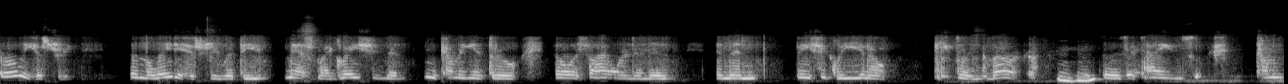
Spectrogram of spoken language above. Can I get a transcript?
early history, then the later history with the mass migration and coming in through Ellis Island, and then and then basically, you know, people in America hmm those Italians coming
